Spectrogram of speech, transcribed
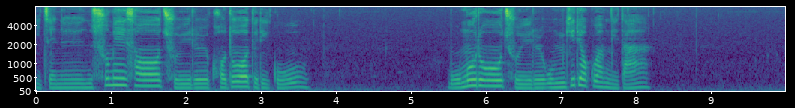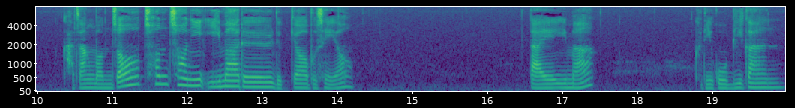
이제는 숨에서 주의를 거두어 드리고 몸으로 주의를 옮기려고 합니다. 가장 먼저 천천히 이마를 느껴보세요. 나의 이마, 그리고 미간,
